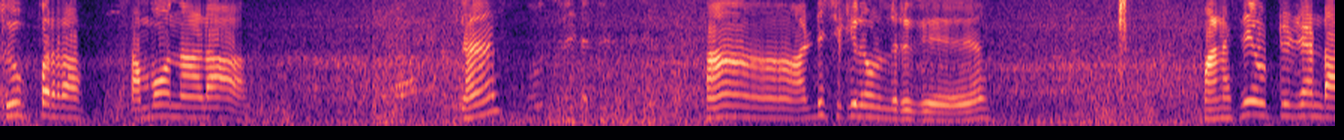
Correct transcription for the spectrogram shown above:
சூப்பர்ரா சம்பவம் நாடா ஆ? அடிச்சு கீழே விழுந்துருக்கு. மனசே விட்டுட்டேன்டா.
